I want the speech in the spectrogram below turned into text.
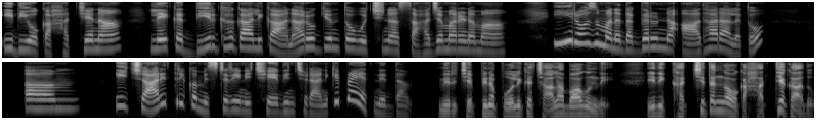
ఇది ఒక హత్యనా లేక దీర్ఘకాలిక అనారోగ్యంతో వచ్చిన సహజ మరణమా? ఈరోజు మన దగ్గరున్న ఆధారాలతో ఈ చారిత్రక మిస్టరీని ఛేదించడానికి ప్రయత్నిద్దాం. మీరు చెప్పిన పోలిక చాలా బాగుంది. ఇది ఖచ్చితంగా ఒక హత్య కాదు.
